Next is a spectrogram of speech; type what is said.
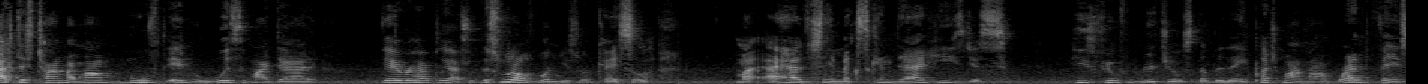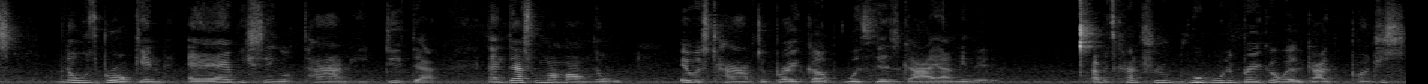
At this time, my mom moved in with my dad. They were happily ever. This is when I was one years old. Okay, so my I had the same Mexican dad. He's just he's filthy rich and stuff today. He punched my mom right in the face, nose broken, and every single time he did that. And that's when my mom knew it was time to break up with this guy. I mean, it, I mean it's kind of true. Who wouldn't break up with a guy that punches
